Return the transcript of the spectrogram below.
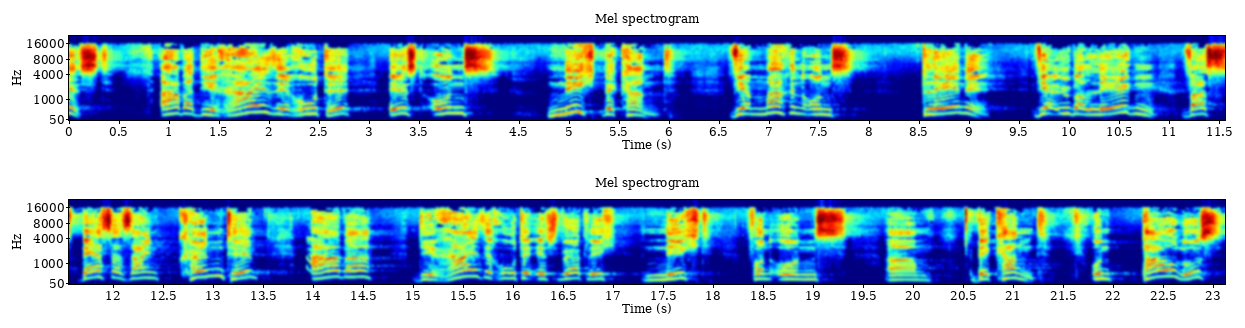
ist. Aber die Reiseroute ist uns nicht bekannt. Wir machen uns Pläne. Wir überlegen, was besser sein könnte. Aber die Reiseroute ist wirklich nicht von uns ähm, bekannt. Und Paulus,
